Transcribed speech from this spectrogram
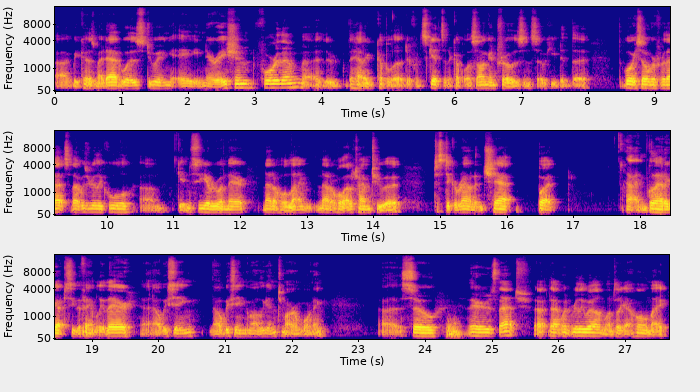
uh, because my dad was doing a narration for them. Uh, they had a couple of different skits and a couple of song intros, and so he did the the voiceover for that, so that was really cool. Um, getting to see everyone there. Not a whole time, not a whole lot of time to uh, to stick around and chat, but I'm glad I got to see the family there, and I'll be seeing I'll be seeing them all again tomorrow morning. Uh, so there's that. That that went really well. And once I got home, I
